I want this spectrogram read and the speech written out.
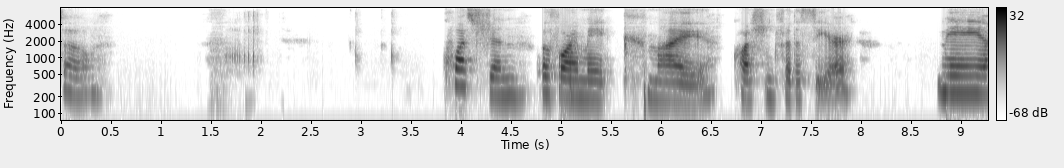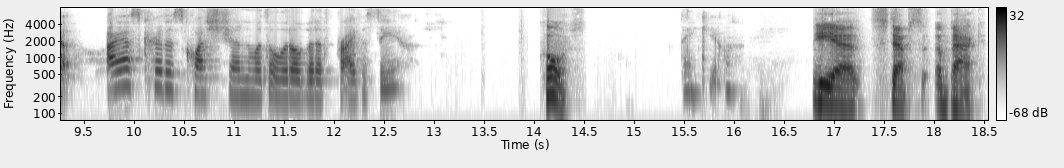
So, question before I make my question for the seer. May I ask her this question with a little bit of privacy? Of course. Thank you. He uh, steps back.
